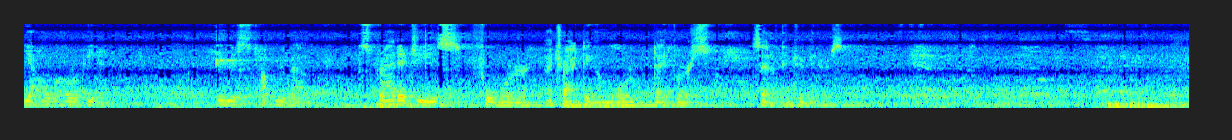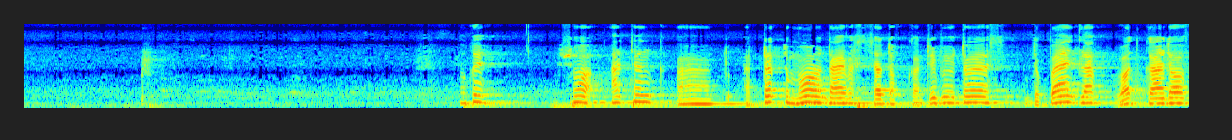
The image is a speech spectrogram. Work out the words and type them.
Yeah, I'll, repeat it. He was talking about strategies for attracting a more diverse set of contributors. Okay, so I think uh, to attract a more diverse set of contributors depends like what kind of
